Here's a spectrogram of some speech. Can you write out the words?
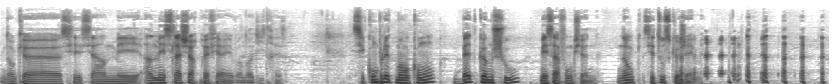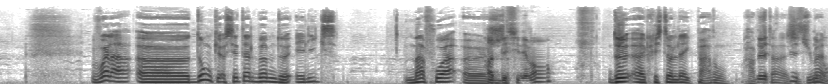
Donc euh, c'est c'est un, de mes- un de mes slashers préférés, Vendredi 13. C'est complètement con, bête comme chou, mais ça fonctionne. Donc c'est tout ce que j'aime. voilà, euh, donc cet album de Helix, ma foi, euh, Ah, je- décidément. de euh, Crystal Lake, pardon. Ah De- putain, j'ai du mal.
